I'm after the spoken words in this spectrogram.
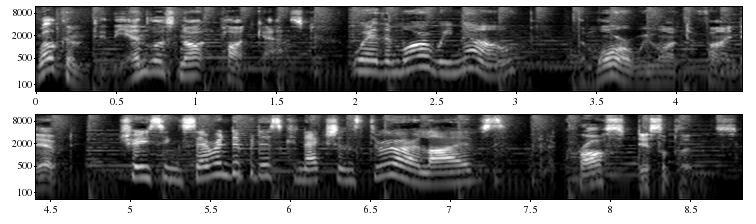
Welcome to the Endless Knot Podcast. where the more we know, The more we want to find out, tracing serendipitous connections through our lives, and across disciplines.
